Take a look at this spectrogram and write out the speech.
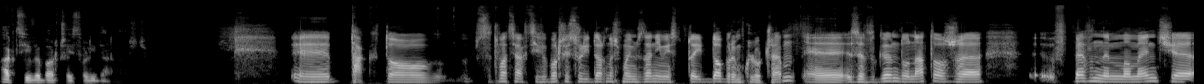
akcji wyborczej Solidarność. E, tak, to sytuacja akcji wyborczej Solidarność moim zdaniem jest tutaj dobrym kluczem, e, ze względu na to, że w pewnym momencie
